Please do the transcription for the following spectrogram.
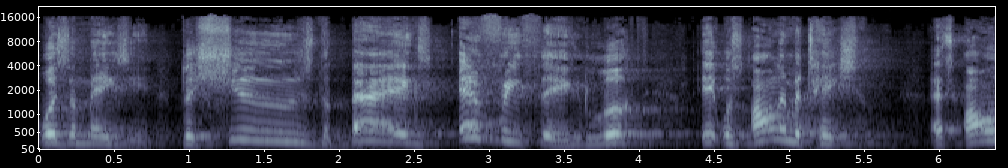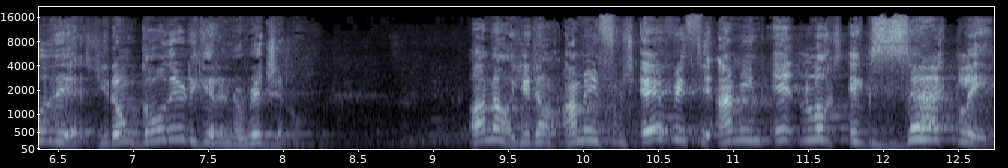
was amazing. The shoes, the bags, everything looked, it was all imitation. That's all it is. You don't go there to get an original. Oh, no, you don't. I mean, from everything, I mean, it looks exactly.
